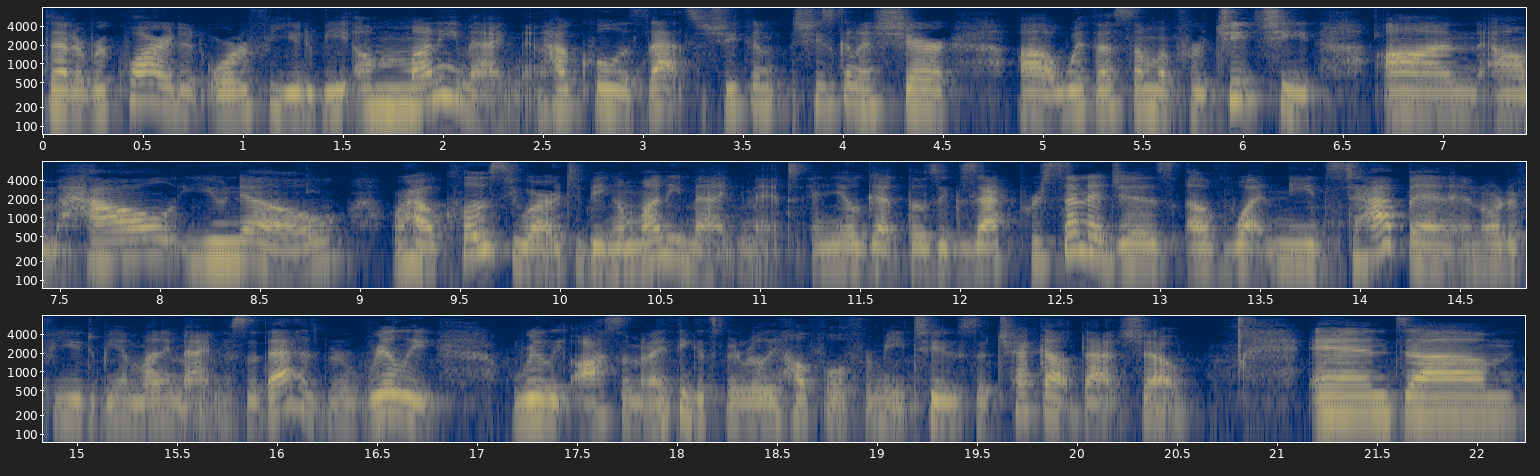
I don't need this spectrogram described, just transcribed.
that are required in order for you to be a money magnet. How cool is that? So she can she's going to share uh, with us some of her cheat sheet on um, how you know or how close you are to being a money magnet. And you'll get those exact percentages of what needs to happen in order for you to be a money magnet. So that has been really, really awesome. And I think it's been really helpful for me too. So check out that show. And, um,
